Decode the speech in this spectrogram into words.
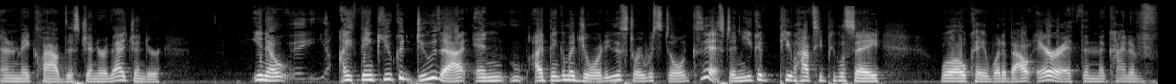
and make Cloud this gender or that gender. You know, I think you could do that, and I think a majority of the story would still exist. And you could people have seen people say, "Well, okay, what about Aerith and the kind of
